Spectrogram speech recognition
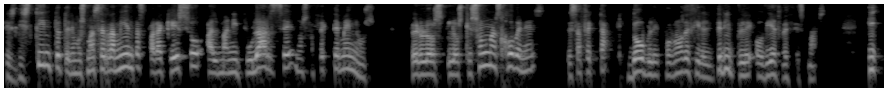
es distinto, tenemos más herramientas para que eso al manipularse nos afecte menos. Pero los, los que son más jóvenes les afecta el doble, por no decir el triple o diez veces más. Y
